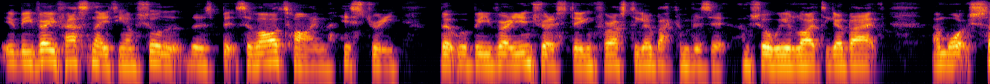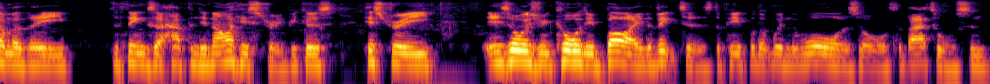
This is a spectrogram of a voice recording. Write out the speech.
it'd be very fascinating. I'm sure that there's bits of our time history that would be very interesting for us to go back and visit. I'm sure we would like to go back and watch some of the the things that happened in our history because history is always recorded by the victors, the people that win the wars or the battles, and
